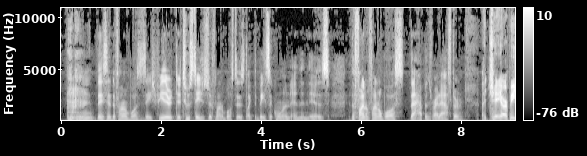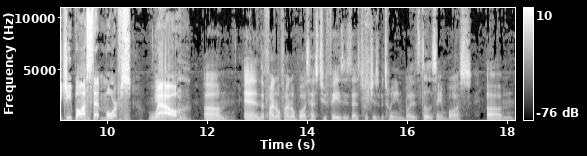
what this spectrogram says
they said the final boss is HP. There, there are two stages to the final boss. There's like the basic one, and then there's the final final boss that happens right after. A JRPG boss that morphs. Wow. Um, and the final final boss has two phases that switches between, but it's still the same boss. Um,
